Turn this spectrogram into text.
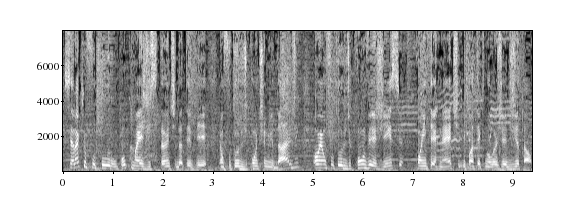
Será que o futuro um pouco mais distante da TV é um futuro de continuidade ou é um futuro de convergência com a internet e com a tecnologia digital?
